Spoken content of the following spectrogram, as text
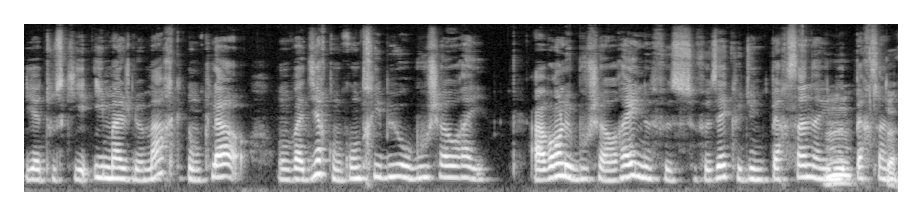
Il y a tout ce qui est image de marque. Donc là, on va dire qu'on contribue au bouche à oreille. Avant, le bouche à oreille ne se faisait que d'une personne à une mmh, autre personne.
